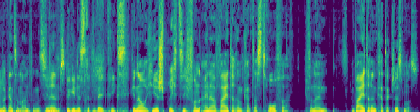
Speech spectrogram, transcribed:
oder ganz am Anfang des Den Films. Beginn des Dritten Weltkriegs. Genau, hier spricht sie von einer weiteren Katastrophe, von einem weiteren Kataklysmus.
